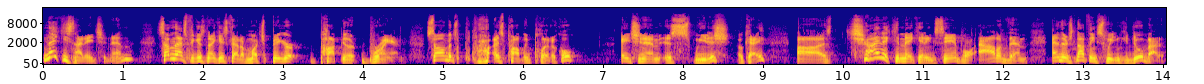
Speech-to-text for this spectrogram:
Nike's not H&M. Some of that's because Nike's got a much bigger, popular brand. Some of it's is probably political. H&M is Swedish, okay? Uh, China can make an example out of them, and there's nothing Sweden can do about it.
